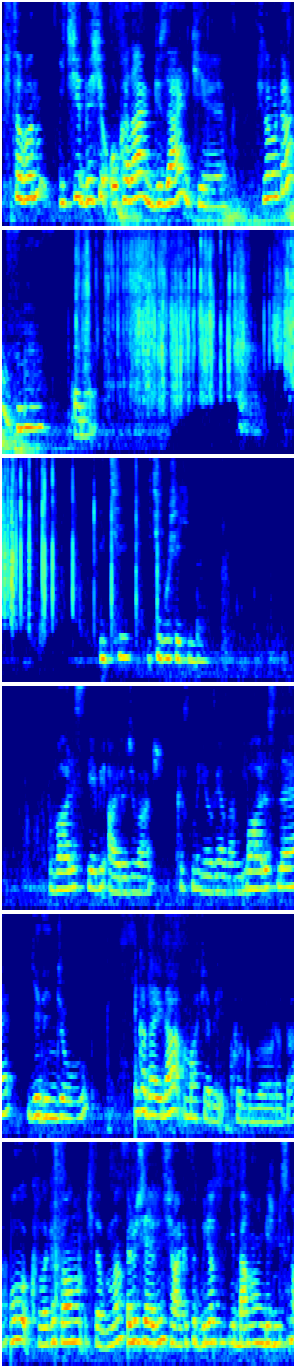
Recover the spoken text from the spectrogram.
Kitabın içi dışı o kadar güzel ki. Şuna bakar mısınız? Böyle. İçi, içi bu şekilde. Varis diye bir ayrıcı var. Arkasında yazı yazan bir. Varis'le yedinci oğul. Kadarıyla mafya bir kurgu bu arada. Bu kutudaki son kitabımız. Ölü Şehir'in şarkısı. Biliyorsunuz ki ben bunun birincisini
